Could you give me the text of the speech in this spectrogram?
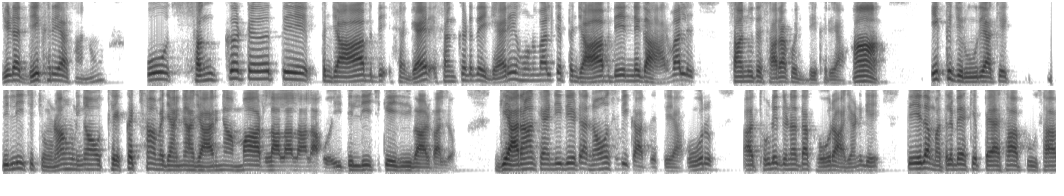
ਜਿਹੜਾ ਦਿਖ ਰਿਹਾ ਸਾਨੂੰ, ਉਹ ਸੰਕਟ ਤੇ ਪੰਜਾਬ ਦੇ ਗਹਿਰ, ਸੰਕਟ ਦੇ ਗਹਿਰੇ ਹੋਣ ਵੱਲ ਤੇ ਪੰਜਾਬ ਦੇ ਨਿਗਾਰ ਵੱਲ ਸਾਨੂੰ ਤੇ ਸਾਰਾ ਕੁਝ ਦਿਖ ਰਿਹਾ। ਹਾਂ, ਇੱਕ ਜ਼ਰੂਰ ਆ ਕਿ ਦਿੱਲੀ 'ਚ ਚੋਣਾਂ ਹੋਣੀਆਂ, ਉੱਥੇ ਕੱਛਾਂ ਵਜਾਈਆਂ ਜਾ ਰਹੀਆਂ, ਮਾਰ ਲਾਲਾ ਲਾਲਾ ਹੋਈ ਦਿੱਲੀ 'ਚ ਕੇਜਰੀਵਾਲ ਵੱਲੋਂ। 11 ਕੈਂਡੀਡੇਟ ਅਨਾਉਂਸ ਵੀ ਕਰ ਦਿੱਤੇ ਆ, ਹੋਰ ਆ ਥੋੜੇ ਦਿਨਾਂ ਤੱਕ ਹੋਰ ਆ ਜਾਣਗੇ। ਤੇ ਇਹਦਾ ਮਤਲਬ ਹੈ ਕਿ ਪੈਸਾ ਪੂਸਾ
